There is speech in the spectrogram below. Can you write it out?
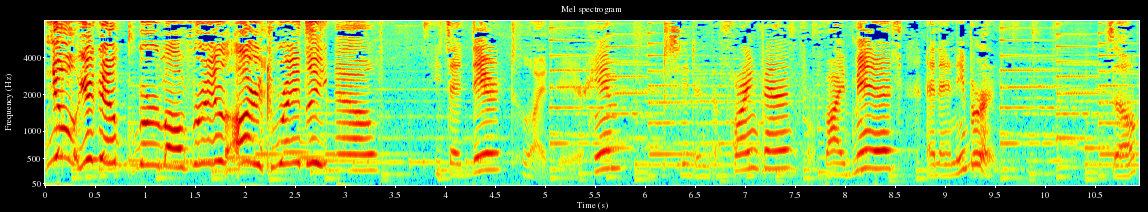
No, you can't burn my friend. Are you crazy? Now, he said there to I dare him to sit in the frying pan for five minutes, and then he burned. So,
